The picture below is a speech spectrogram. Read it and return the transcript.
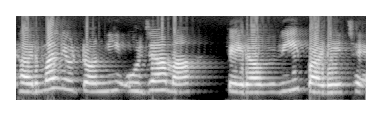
થર્મલ ન્યુટ્રોનની ઉર્જામાં ફેરવવી પડે છે.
